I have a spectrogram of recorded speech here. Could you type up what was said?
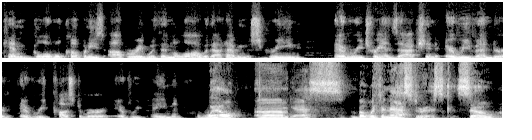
can global companies operate within the law without having to screen every transaction, every vendor, and every customer and every payment? Well, um, yes, but with an asterisk. So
